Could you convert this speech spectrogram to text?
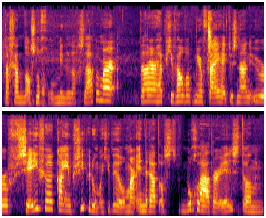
we gaan alsnog wel minder dag slapen. Maar daar heb je wel wat meer vrijheid. Dus na een uur of zeven kan je in principe doen wat je wil. Maar inderdaad, als het nog later is, dan...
